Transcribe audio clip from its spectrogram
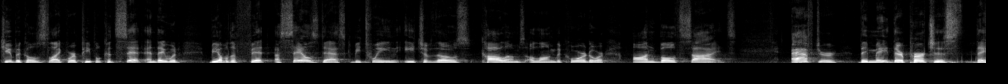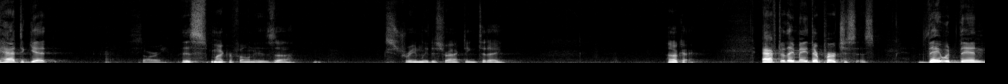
cubicles like where people could sit. And they would be able to fit a sales desk between each of those columns along the corridor on both sides after they made their purchase, they had to get. Sorry, this microphone is uh, extremely distracting today. Okay. After they made their purchases, they would then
